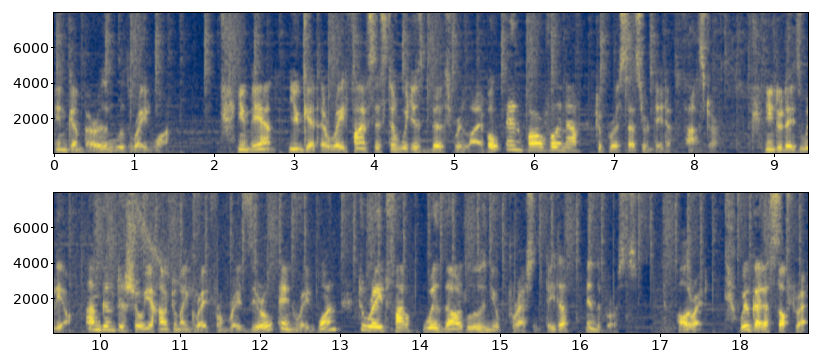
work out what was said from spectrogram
in comparison with RAID 1. In the end, you get a RAID 5 system which is both reliable and powerful enough to process your data faster. In today's video, I'm going to show you how to migrate from RAID 0 and RAID 1 to RAID 5 without losing your precious data in the process. Alright, We've got a software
